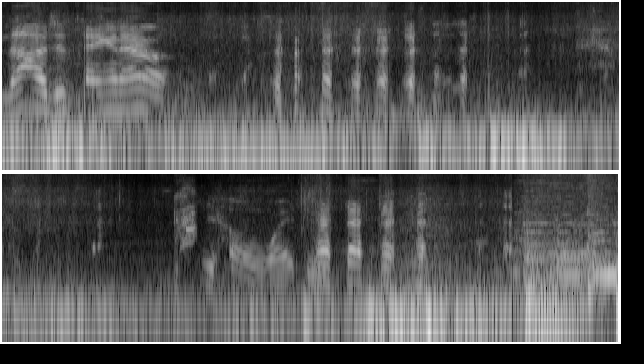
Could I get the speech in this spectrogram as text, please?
no, just hanging out. Yo, what, dude?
